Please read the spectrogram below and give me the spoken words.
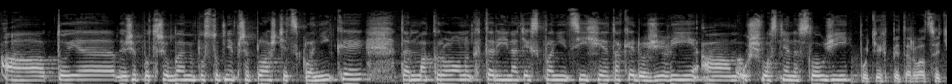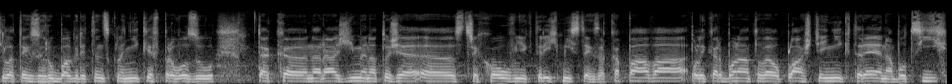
A to je, že potřebujeme postupně přepláštit skleníky. Ten makrolon, který na těch sklenících je také dožilý a už vlastně neslouží. Po těch 25 letech zhruba, kdy ten skleník je v provozu, tak eh, narážíme na to, že eh, střechou v některých místech zakapává polikarbonátové opláštění, které je na bocích,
